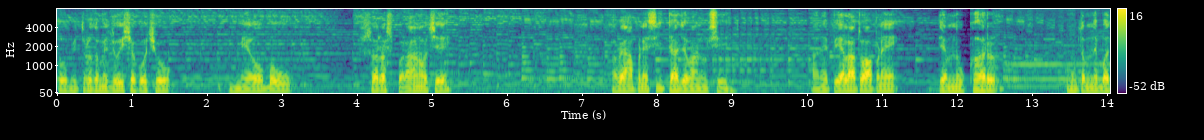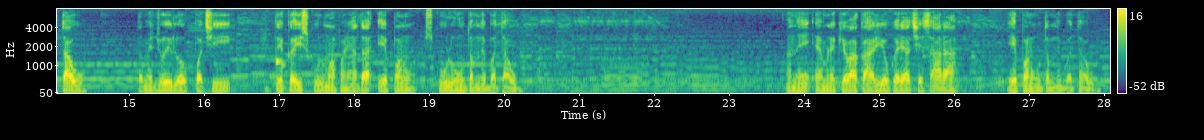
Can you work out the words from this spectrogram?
તો મિત્રો તમે જોઈ શકો છો, મેળો બહુ સરસ પરાણો છે. હવે આપણે સીધા જવાનું છે. અને પહેલાં તો આપણે તેમનું ઘર હું તમને બતાવું. તમે જોઈ લો, પછી તે કઈ સ્કૂલમાં ભણ્યા હતા એ પણ સ્કૂલ હું તમને બતાવું. અને એમણે કેવા કાર્યો કર્યા છે સારા એ પણ હું તમને બતાવું.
